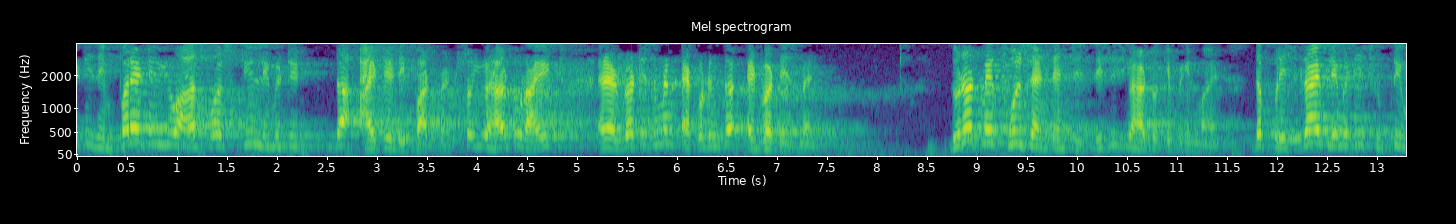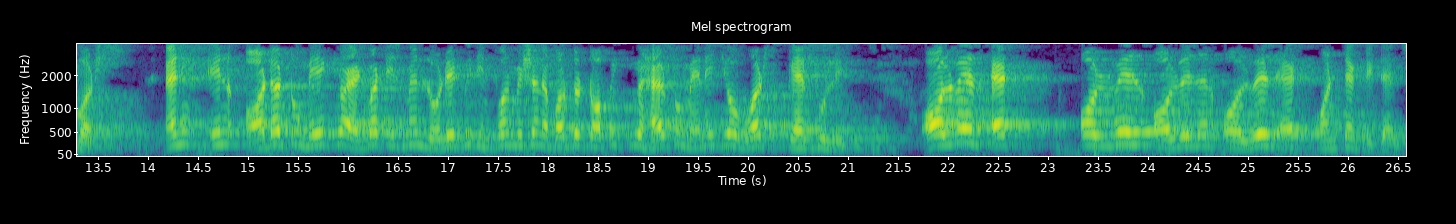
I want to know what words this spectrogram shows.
it is imperative you ask for skill limited the IT department. So you have to write an advertisement according to the advertisement. Do not make full sentences. This is you have to keep in mind. The prescribed limit is 50 words and in order to make your advertisement loaded with information about the topic you have to manage your words carefully. Always at always always and always add contact details.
